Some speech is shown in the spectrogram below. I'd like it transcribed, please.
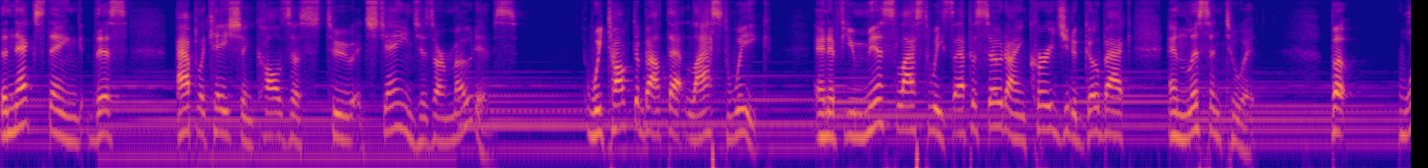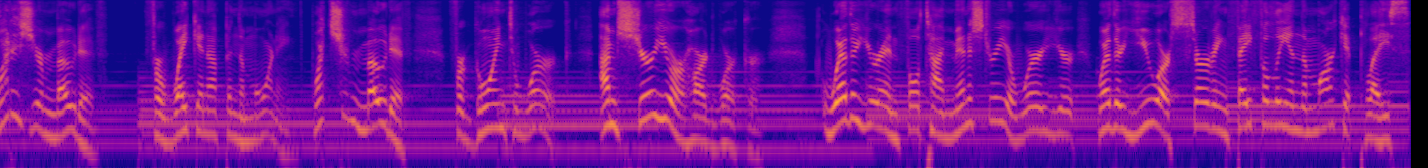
The next thing this application calls us to exchange is our motives. We talked about that last week. And if you missed last week's episode, I encourage you to go back and listen to it. But what is your motive for waking up in the morning? What's your motive for going to work? I'm sure you're a hard worker whether you're in full-time ministry or where you're whether you are serving faithfully in the marketplace,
